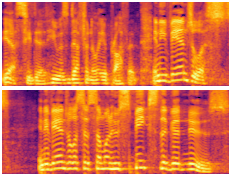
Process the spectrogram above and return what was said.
Yes, he did. He was definitely a prophet. An evangelist. An evangelist is someone who speaks the good news,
